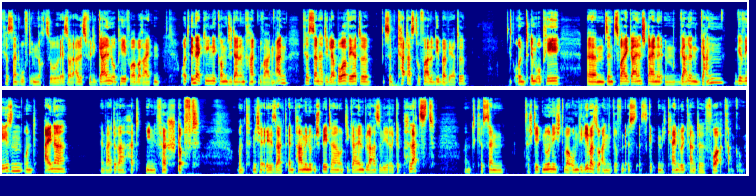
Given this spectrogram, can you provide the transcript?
Christian ruft ihm noch zu, er soll alles für die Gallen-OP vorbereiten. Und in der Klinik kommen sie dann im Krankenwagen an. Christian hat die Laborwerte, es sind katastrophale Leberwerte. Und im OP ähm, sind zwei Gallensteine im Gallengang gewesen und einer, ein weiterer, hat ihn verstopft. Und Michael sagt ein paar Minuten später, und die Gallenblase wäre geplatzt. Und Christian versteht nur nicht, warum die Leber so angegriffen ist. Es gibt nämlich keine bekannte Vorerkrankung.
